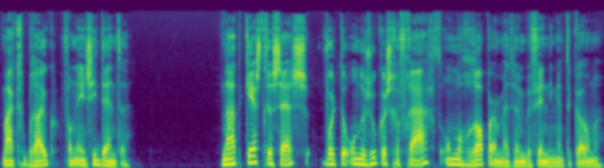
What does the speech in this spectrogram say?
Maak gebruik van incidenten. Na het kerstreces wordt de onderzoekers gevraagd om nog rapper met hun bevindingen te komen.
